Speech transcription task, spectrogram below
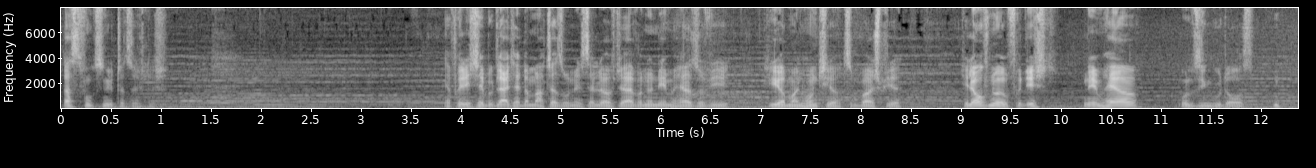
Das funktioniert tatsächlich. Der friedliche Begleiter, der macht ja so nichts. Der läuft ja einfach nur nebenher, so wie hier mein Hund hier zum Beispiel. Die laufen nur friedlich nebenher und sehen gut aus.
